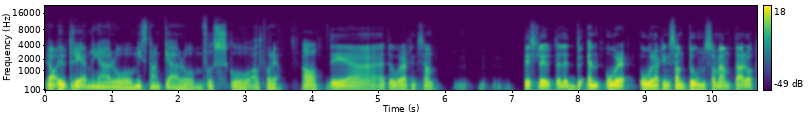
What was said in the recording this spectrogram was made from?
ja, utredningar och misstankar om fusk och allt vad det är. Ja, det är ett oerhört intressant beslut eller en oer- oerhört intressant dom som väntar. Och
